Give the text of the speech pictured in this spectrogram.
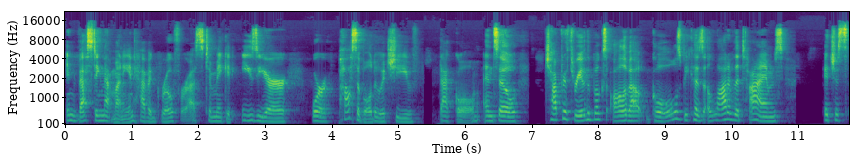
investing that money and have it grow for us to make it easier or possible to achieve that goal. And so chapter 3 of the book's all about goals because a lot of the times it's just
